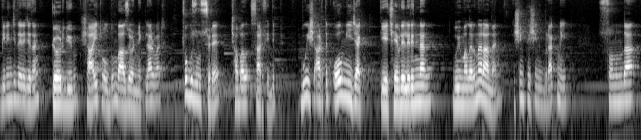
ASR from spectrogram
birinci dereceden gördüğüm, şahit olduğum bazı örnekler var. Çok uzun süre çaba sarf edip bu iş artık olmayacak diye çevrelerinden duymalarına rağmen işin peşini bırakmayıp sonunda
